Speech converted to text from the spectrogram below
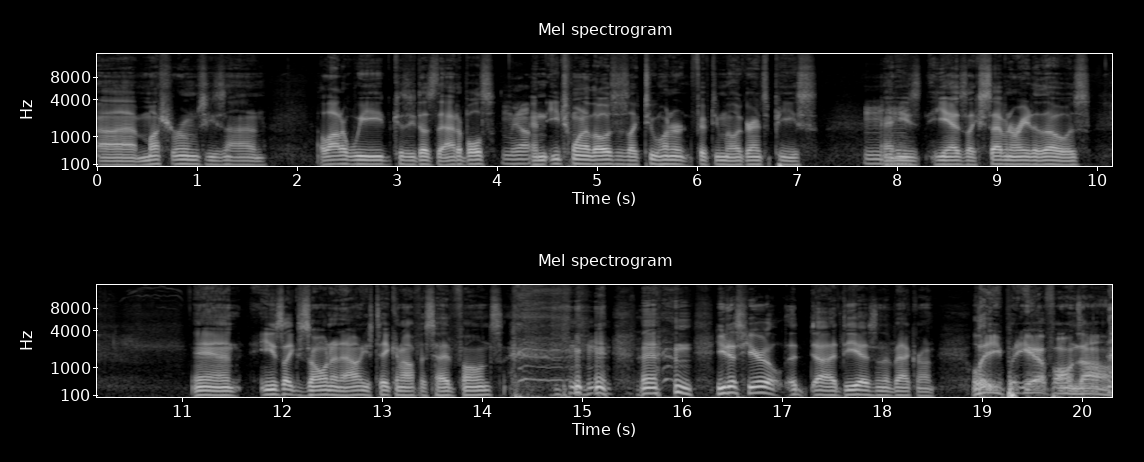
uh, mushrooms. He's on a lot of weed because he does the edibles, Yeah. and each one of those is like 250 milligrams a piece. Mhm. and he's he has like seven or eight of those, and he's like zoning out. He's taking off his headphones, and you just hear uh, Diaz in the background. Lee, put your headphones on.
